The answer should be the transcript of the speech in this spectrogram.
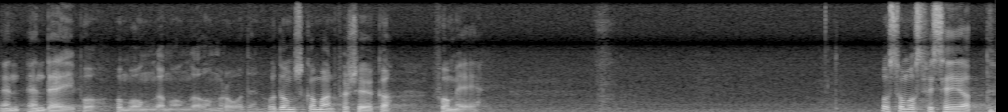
än, än dig på, på många, många områden. Och de ska man försöka få med. Och så måste vi se att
